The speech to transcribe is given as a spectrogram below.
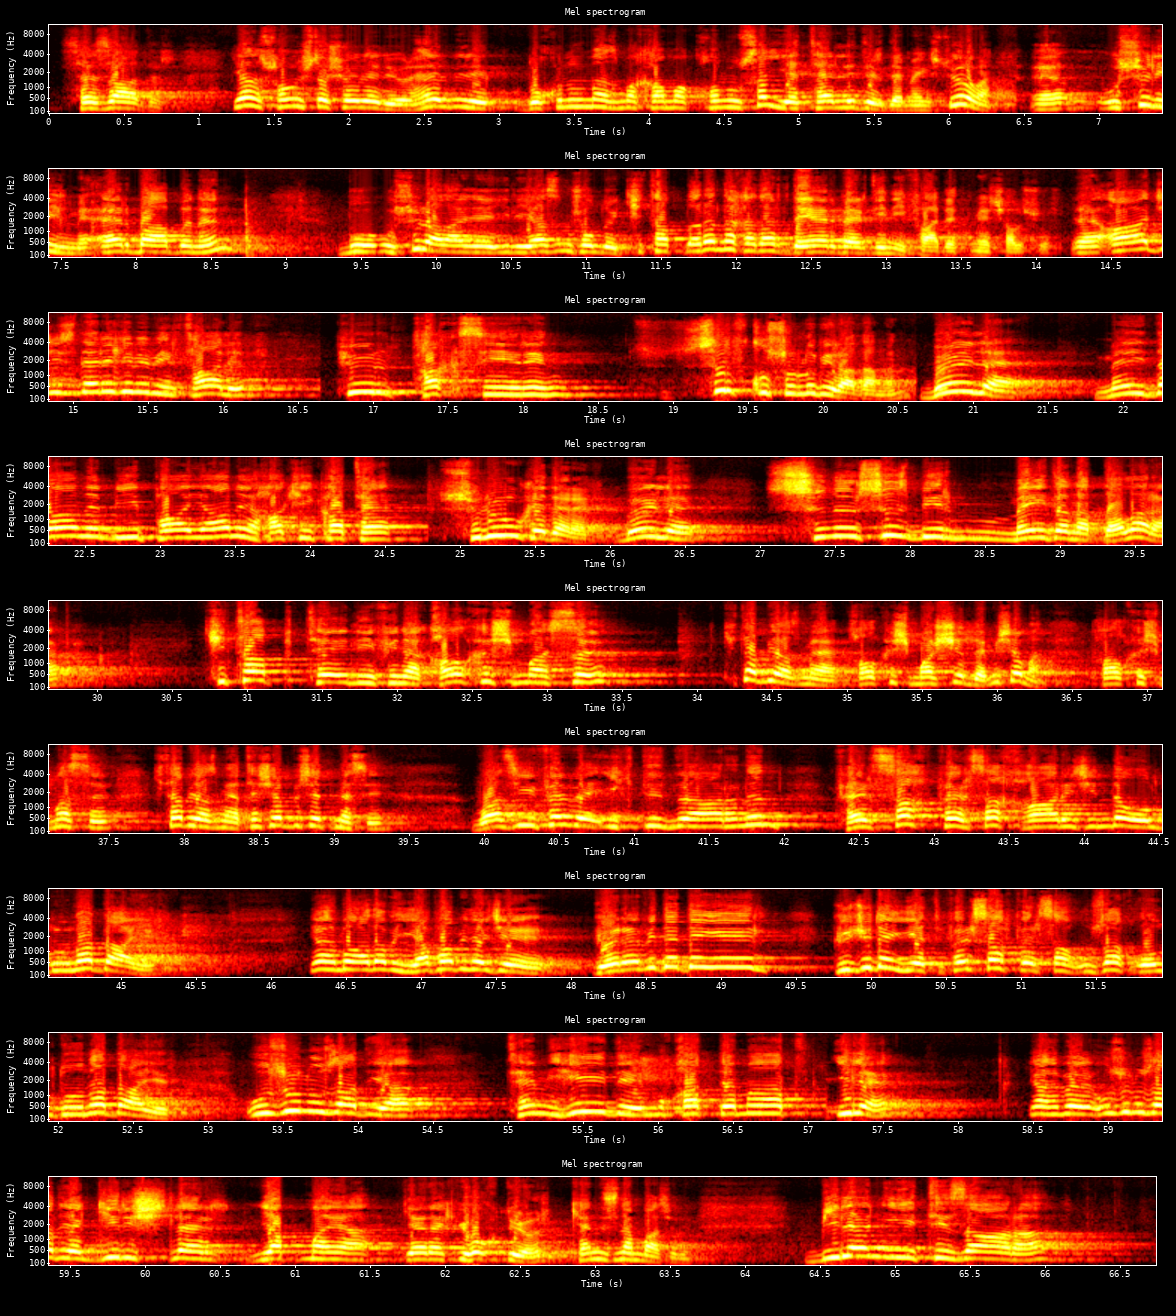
sezadır. Yani sonuçta şöyle diyor, her biri dokunulmaz makama konulsa yeterlidir demek istiyor ama e, usul ilmi erbabının bu usul alayla ilgili yazmış olduğu kitaplara ne kadar değer verdiğini ifade etmeye çalışıyor. E, acizleri gibi bir talip, pür taksirin, sırf kusurlu bir adamın böyle meydanı bir payanı hakikate sülük ederek, böyle sınırsız bir meydana dalarak kitap telifine kalkışması, kitap yazmaya kalkışmaşı demiş ama kalkışması, kitap yazmaya teşebbüs etmesi, vazife ve iktidarının fersah fersah haricinde olduğuna dair, yani bu adamın yapabileceği görevi de değil, gücü de yet, fersah fersah uzak olduğuna dair uzun uzadıya temhidi mukaddemat ile yani böyle uzun uzadıya girişler yapmaya gerek yok diyor. Kendisinden bahsediyor. Bilen itizara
